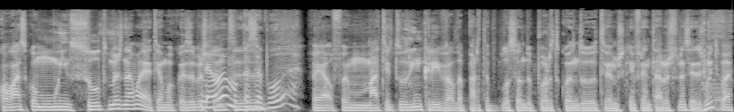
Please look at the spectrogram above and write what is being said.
quase como um insulto, mas não é, até uma coisa bastante. Não, é uma coisa boa. Foi, foi uma atitude incrível da parte da população do Porto quando tivemos que enfrentar os franceses. Muito bem.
